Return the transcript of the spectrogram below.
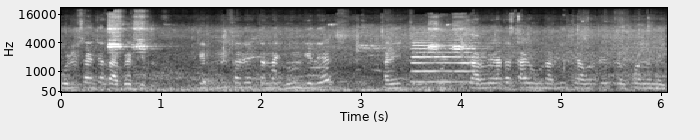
पोलिसांच्या ताब्यात दिलं ते पोलिसवाले त्यांना घेऊन गेले आणि कारवाई आता काय होऊ लागली त्यावर काही कल्पना नाही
